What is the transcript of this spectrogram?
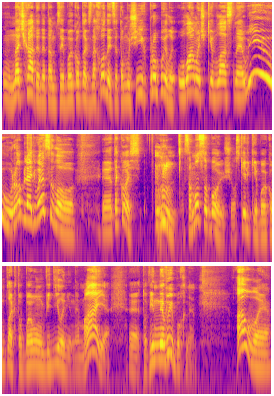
начхати, де там цей боєкомплект знаходиться, тому що їх пробили. Уламочки, власне, віу, роблять весело. Е, так ось. Само собою, що оскільки боєкомплекту в бойовому відділенні немає, е, то він не вибухне. Але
